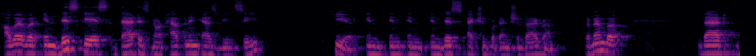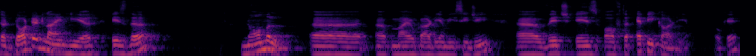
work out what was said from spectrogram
However, in this case, that is not happening as we'll see here in, in, in, in this action potential diagram. Remember that the dotted line here is the normal uh, uh, myocardium ECG, uh, which is of the epicardium. Okay,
